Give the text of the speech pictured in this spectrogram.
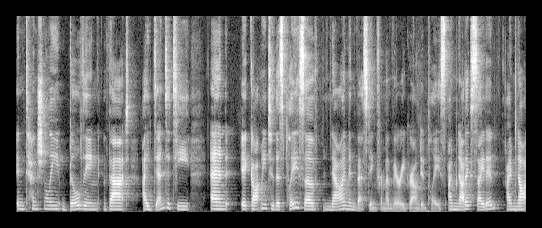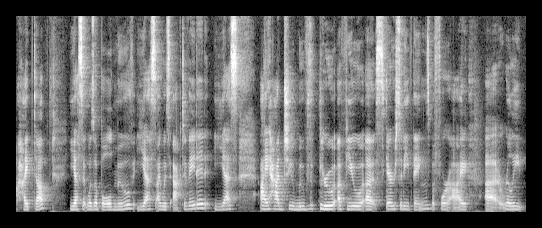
Intentionally building that identity. And it got me to this place of now I'm investing from a very grounded place. I'm not excited. I'm not hyped up. Yes, it was a bold move. Yes, I was activated. Yes, I had to move through a few uh, scarcity things before I uh, really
